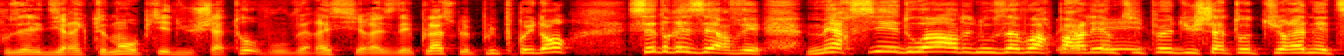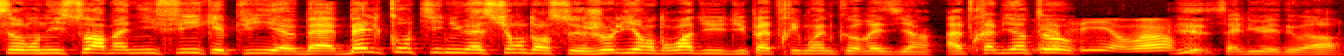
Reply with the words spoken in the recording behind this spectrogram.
vous allez directement au pied du château. Vous verrez s'il reste des places. Le plus prudent, c'est de réserver. Merci Edouard de nous avoir parlé un petit peu du château de Turenne et de son histoire magnifique. Et puis, euh, bah, belle continuation dans ce joli endroit du, du patrimoine corésien. À très bientôt. Merci, au revoir. Salut Edouard.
